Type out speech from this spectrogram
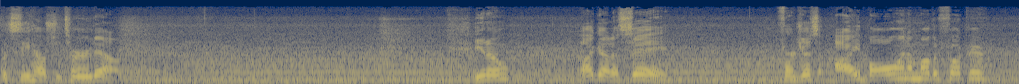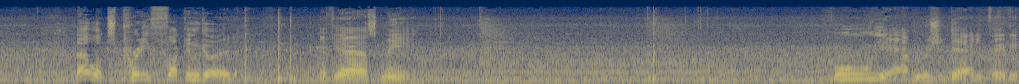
Let's see how she turned out. You know, I gotta say, for just eyeballing a motherfucker, that looks pretty fucking good if you ask me. Oh yeah, who's your daddy, baby?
